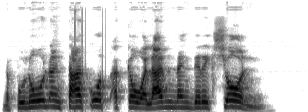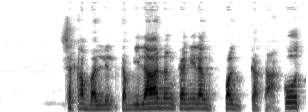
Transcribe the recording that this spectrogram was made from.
na puno ng takot at kawalan ng direksyon. Sa kabila ng kanilang pagkatakot,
